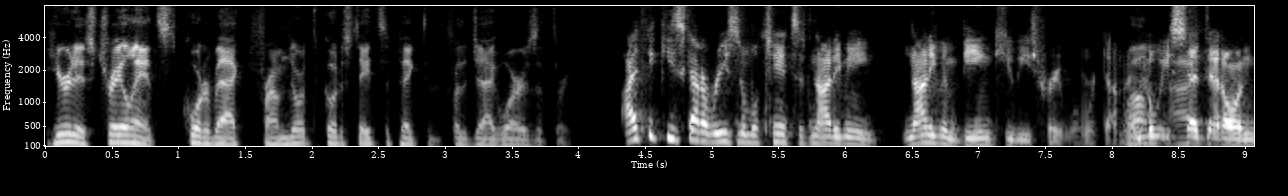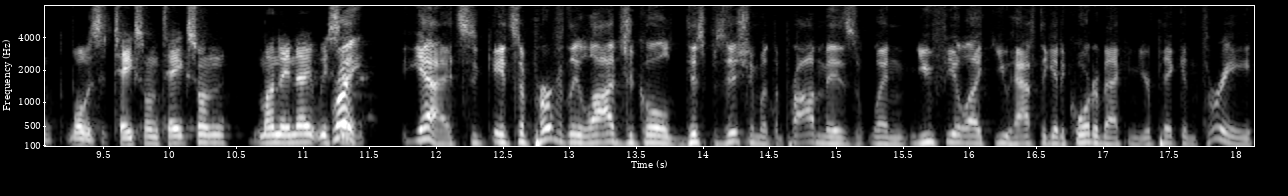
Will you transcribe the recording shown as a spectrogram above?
Here it is. Trey Lance, quarterback from North Dakota State's a pick to, for the Jaguars at three. I think he's got a reasonable chance of not even not even being QB three when we're done. Well, I know we I- said that on what was it takes on takes on Monday night. We said Yeah, it's it's a perfectly logical disposition, but the problem is when you feel like you have to get a quarterback and you're picking three,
